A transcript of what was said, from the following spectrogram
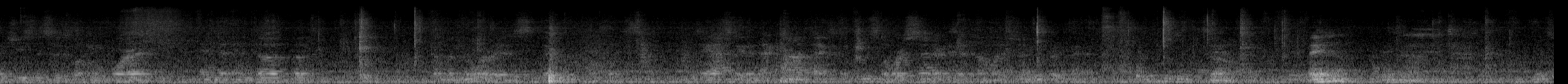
that Jesus is looking for, and the, and the, the, the manure is the repentance. Because they ask it in that context, of who's the worst sinner, is it someone who's repent? So, Amen. it's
